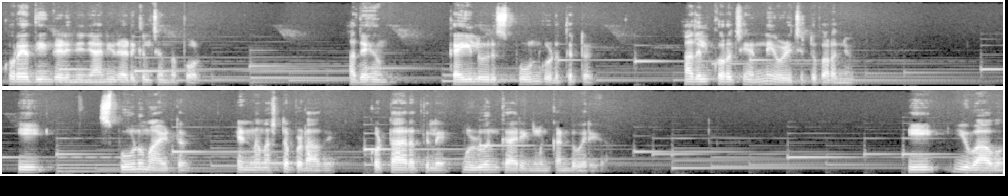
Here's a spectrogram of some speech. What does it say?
കുറേയധികം കഴിഞ്ഞ് ജ്ഞാനിയുടെ അടുക്കൽ ചെന്നപ്പോൾ അദ്ദേഹം കയ്യിൽ ഒരു സ്പൂൺ കൊടുത്തിട്ട് അതിൽ കുറച്ച് എണ്ണ ഒഴിച്ചിട്ട് പറഞ്ഞു ഈ സ്പൂണുമായിട്ട് എണ്ണ നഷ്ടപ്പെടാതെ കൊട്ടാരത്തിലെ മുഴുവൻ കാര്യങ്ങളും കണ്ടുവരിക. ഈ യുവാവ്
